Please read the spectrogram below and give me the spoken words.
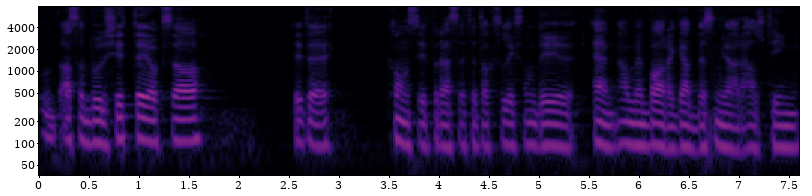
och alltså bullshit är ju också lite konstigt på det här sättet också. Liksom. Det är en, ja, men bara Gabbe som gör allting.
